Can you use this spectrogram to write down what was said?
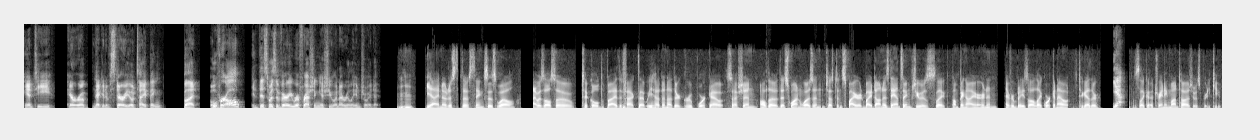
anti Arab negative stereotyping. But overall, this was a very refreshing issue and I really enjoyed it. Mm-hmm. Yeah, I noticed those things as well. I was also tickled by the fact that we had another group workout session, although this one wasn't just inspired by Donna's dancing. She was like pumping iron and everybody's all like working out together. Yeah. It was like a training montage. It was pretty cute.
